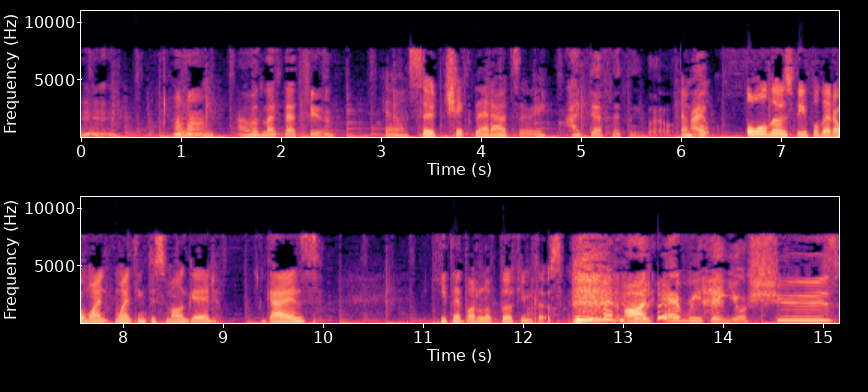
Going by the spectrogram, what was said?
Hmm. Huh. I would like that too. Yeah, so check that out, Zoe. I definitely will. And I, for all those people that are want, wanting to smell good, guys, keep that bottle of perfume close. keep it on everything. Your shoes,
